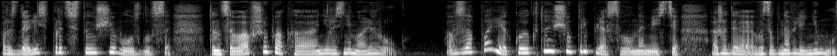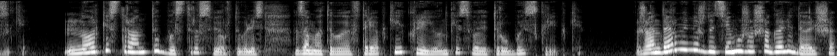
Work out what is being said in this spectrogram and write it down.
раздались протестующие возгласы, танцевавшие пока не разнимали рук. В запале кое-кто еще приплясывал на месте, ожидая возобновления музыки. Но оркестранты быстро свертывались, заматывая в тряпки и клеенки свои трубы и скрипки. Жандармы, между тем, уже шагали дальше,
